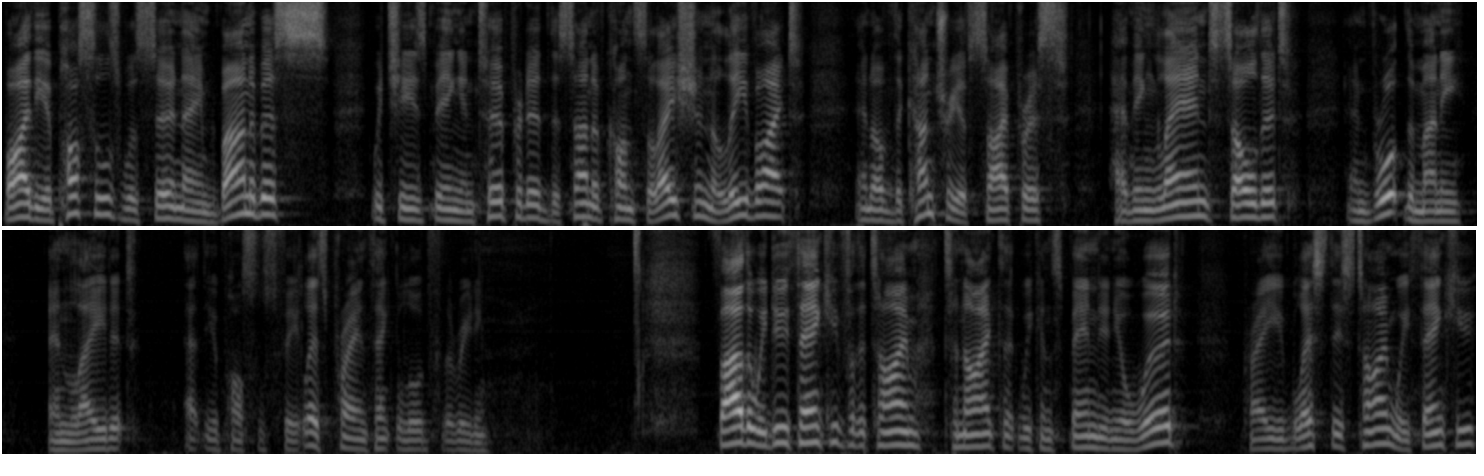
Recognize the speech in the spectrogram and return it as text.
by the apostles was surnamed Barnabas, which is being interpreted the son of consolation, a Levite, and of the country of Cyprus, having land, sold it, and brought the money and laid it at the apostles' feet. Let's pray and thank the Lord for the reading. Father, we do thank you for the time tonight that we can spend in your word. Pray you bless this time. We thank you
